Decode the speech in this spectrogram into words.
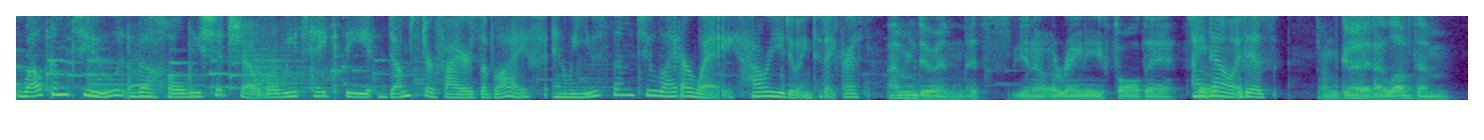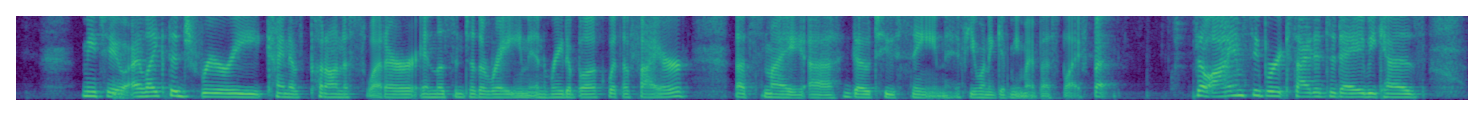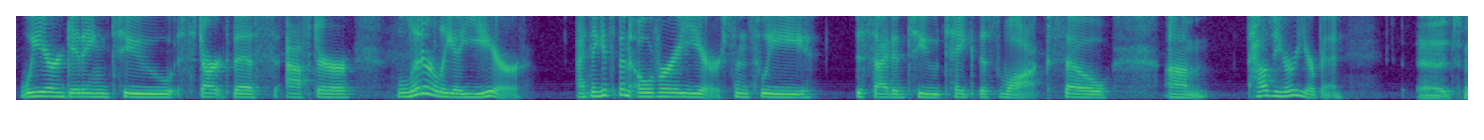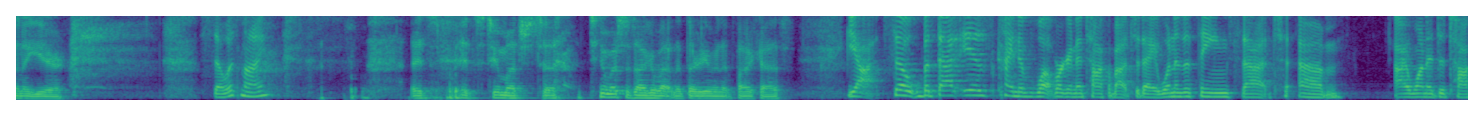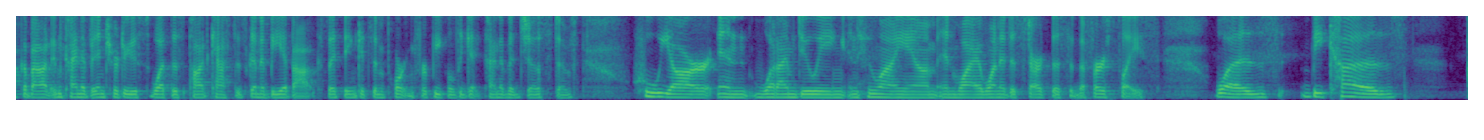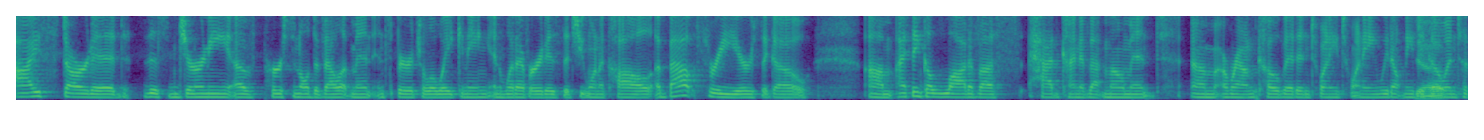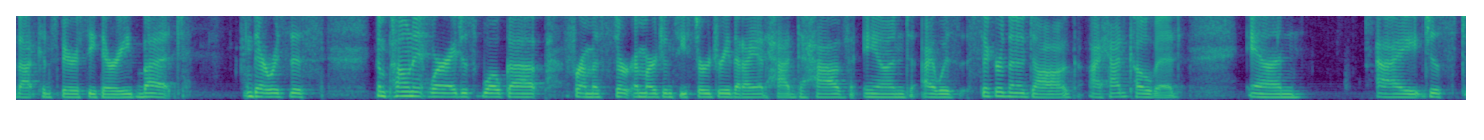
Welcome to the Holy Shit Show, where we take the dumpster fires of life and we use them to light our way. How are you doing today, Chris? I'm doing. It's, you know, a rainy fall day. So I know it is. I'm good. I love them. Me too. I like the dreary kind of put on a sweater and listen to the rain and read a book with a fire. That's my uh, go to scene if you want to give me my best life. But so I am super excited today because we are getting to start this after literally a year. I think it's been over a year since we decided to take this walk. So, um, how's your year been? Uh, it's been a year. So is mine. It's it's too much to too much to talk about in a 30 minute podcast. Yeah. So, but that is kind of what we're going to talk about today. One of the things that um, I wanted to talk about and kind of introduce what this podcast is going to be about because I think it's important for people to get kind of a gist of who we are and what I'm doing and who I am and why I wanted to start this in the first place was because I started this journey of personal development and spiritual awakening and whatever it is that you want to call about three years ago. Um, I think a lot of us had kind of that moment um, around COVID in 2020. We don't need yeah. to go into that conspiracy theory, but there was this component where I just woke up from a sur- emergency surgery that I had had to have, and I was sicker than a dog. I had COVID, and I just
